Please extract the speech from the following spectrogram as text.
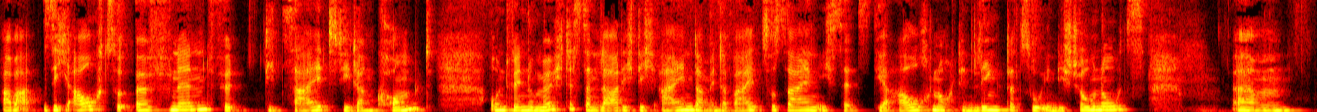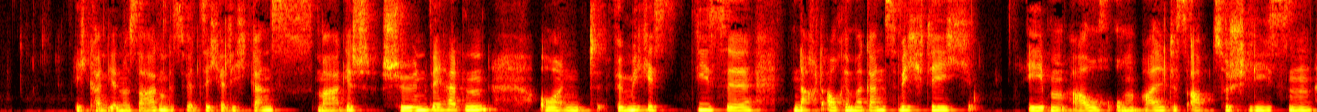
aber sich auch zu öffnen für die Zeit, die dann kommt. Und wenn du möchtest, dann lade ich dich ein, damit dabei zu sein. Ich setze dir auch noch den Link dazu in die Show Notes. Ähm, ich kann dir nur sagen, das wird sicherlich ganz magisch schön werden. Und für mich ist diese Nacht auch immer ganz wichtig, eben auch um Altes abzuschließen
